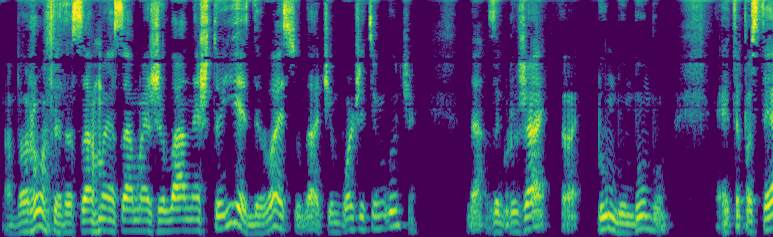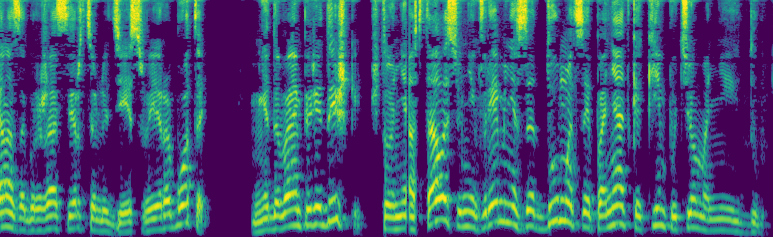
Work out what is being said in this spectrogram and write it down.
Наоборот, это самое-самое желанное, что есть. Давай сюда, чем больше, тем лучше. Да, загружай, давай, бум-бум-бум-бум. Это постоянно загружать сердце людей своей работой. Не давая им передышки, что не осталось у них времени задуматься и понять, каким путем они идут.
